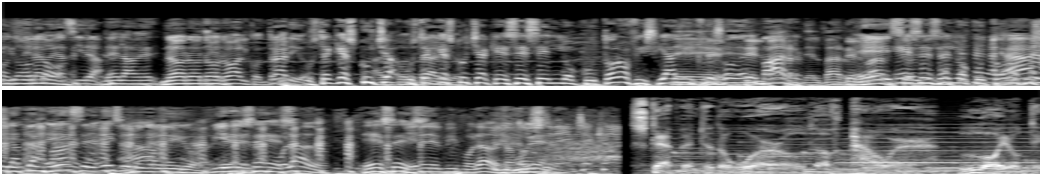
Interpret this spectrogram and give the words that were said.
No, que- no, de la no, veracidad. de la ve- no, no, no, sí. no, al contrario. Usted que escucha, usted que escucha que ese es el locutor oficial De- incluso del, del bar. bar, del bar. Del bar. Ese es el locutor oficial está, del bar. ese, eso es lo Ah, que le digo. bueno, Viene ese del mismo es. lado. Ese es. Viene del mismo lado, está muy bien. Step into the world of power, loyalty,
